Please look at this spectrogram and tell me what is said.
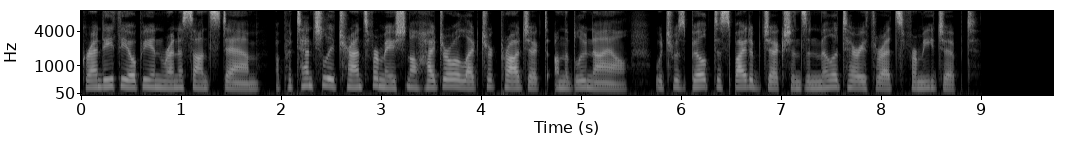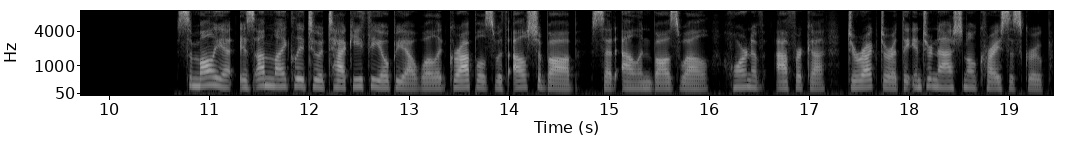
Grand Ethiopian Renaissance Dam, a potentially transformational hydroelectric project on the Blue Nile, which was built despite objections and military threats from Egypt. Somalia is unlikely to attack Ethiopia while it grapples with Al Shabaab, said Alan Boswell, Horn of Africa, director at the International Crisis Group.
